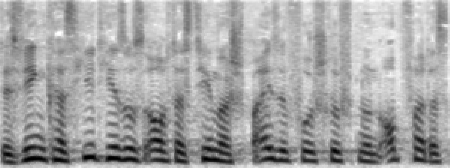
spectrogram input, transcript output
Deswegen kassiert Jesus auch das Thema Speisevorschriften und Opfer. Das,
